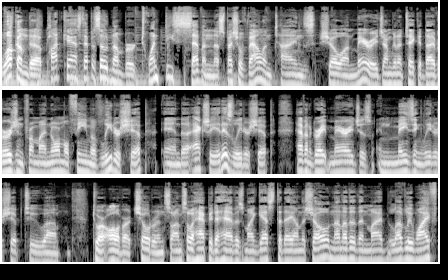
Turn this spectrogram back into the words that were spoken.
Welcome to podcast episode number 27, a special Valentine's show on marriage. I'm going to take a diversion from my normal theme of leadership and uh, actually it is leadership. Having a great marriage is amazing leadership to uh, to our all of our children. So I'm so happy to have as my guest today on the show none other than my lovely wife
